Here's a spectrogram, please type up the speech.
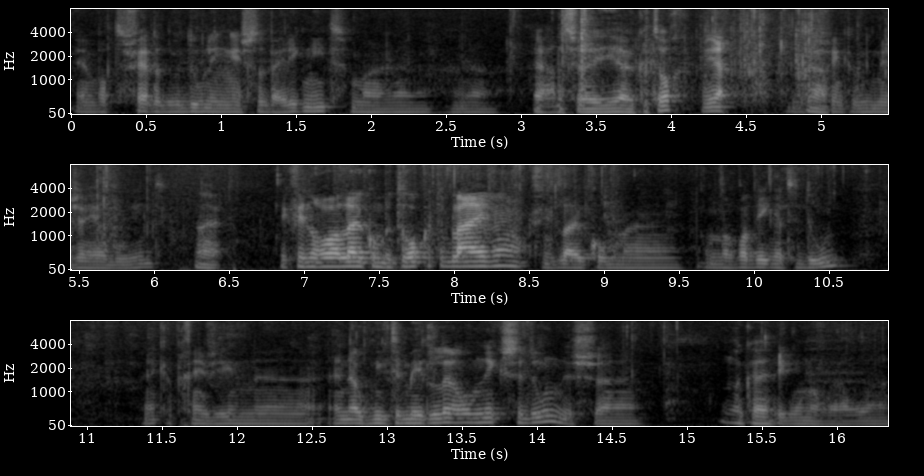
En wat verder de bedoeling is, dat weet ik niet. Maar eh, ja, Ja, dat zul je jeuken toch? dat Ja. vind ik ook niet meer zo heel boeiend. Nee. Ik vind het nog wel leuk om betrokken te blijven. Ik vind het leuk om, eh, om nog wat dingen te doen. Ik heb geen zin eh, en ook niet de middelen om niks te doen. Dus eh, Oké. ik moet nog wel...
